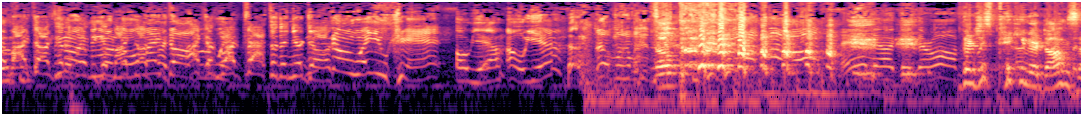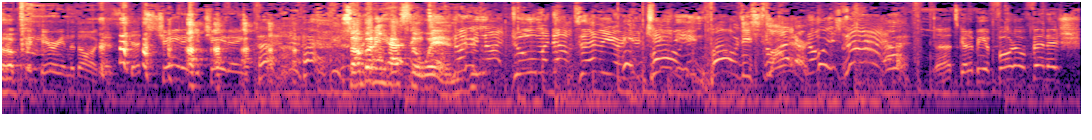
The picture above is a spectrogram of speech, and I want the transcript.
you. My dog's gonna No, because no, my no, dog's my dog I can will run faster than your dog. No way you can't. Oh yeah. Oh yeah. Oh, And uh, they- they're off. they're just picking their dogs up. They're carrying the dog. That's, that's cheating. You're cheating. Somebody has to win. No, you're not, dude. My dog's heavier. You're Bones, he's cheating. bones, he's Slider. No, he's not. That's gonna be a photo finish.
